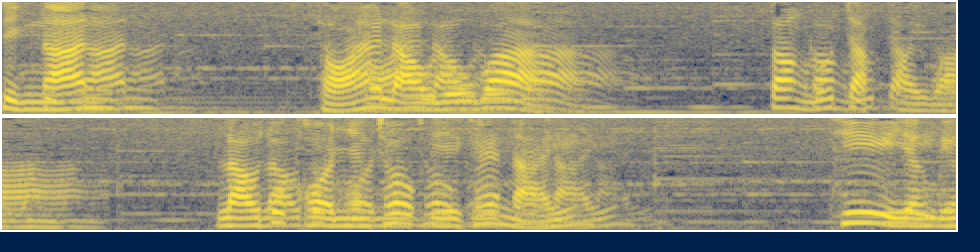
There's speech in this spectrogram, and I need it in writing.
สิ่งนั้นสอนให้เรารู้ว่า ต้องรู้จักปล่อยวาง เราทุกคนยังโชคดีแค่ไหน ที่ยังมี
